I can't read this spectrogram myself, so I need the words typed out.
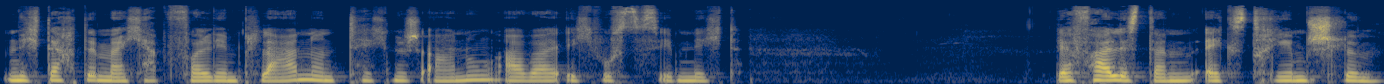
Und ich dachte immer, ich habe voll den Plan und technisch Ahnung, aber ich wusste es eben nicht. Der Fall ist dann extrem schlimm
